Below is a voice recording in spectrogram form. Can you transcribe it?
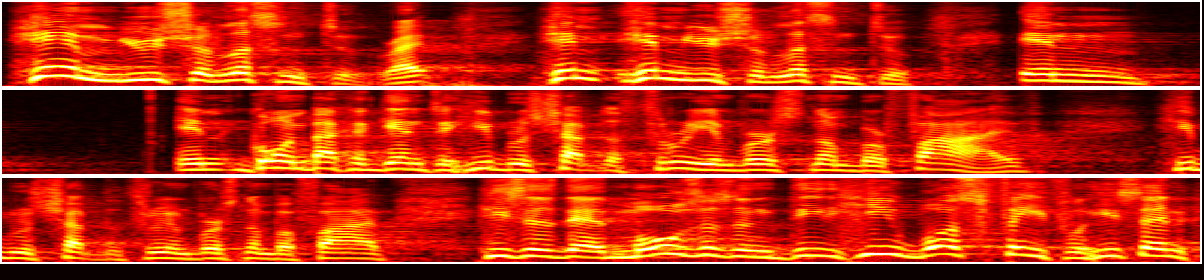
Him you should listen to, right? Him, him you should listen to. In, in going back again to Hebrews chapter 3 and verse number 5, Hebrews chapter 3 and verse number 5, he says that Moses indeed, he was faithful. He said,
